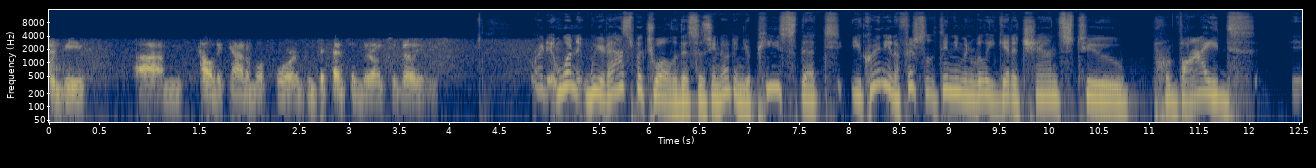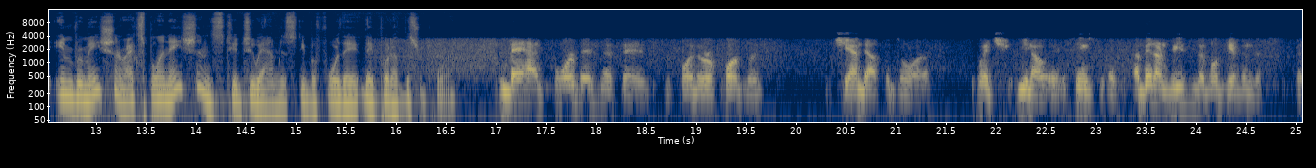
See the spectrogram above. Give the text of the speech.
should be um, held accountable for the defense of their own civilians. Right. And one weird aspect to all of this, as you note in your piece, that Ukrainian officials didn't even really get a chance to provide information or explanations to, to Amnesty before they, they put up this report. They had four business days before the report was jammed out the door, which, you know, it seems a bit unreasonable given the, the,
